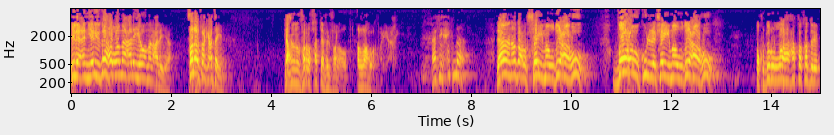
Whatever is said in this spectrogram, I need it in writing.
إلى أن يرثها وما عليها ومن عليها. صلاة ركعتين نحن نفرط حتى في الفرائض الله أكبر يا أخي. ما في حكمة. لا نضع الشيء موضعه. ضعوا كل شيء موضعه. اقدروا الله حق قدره.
